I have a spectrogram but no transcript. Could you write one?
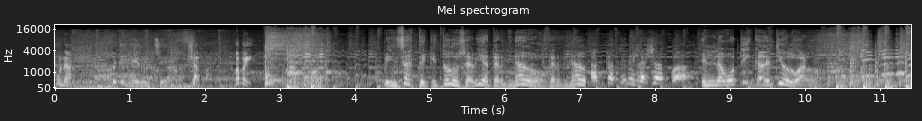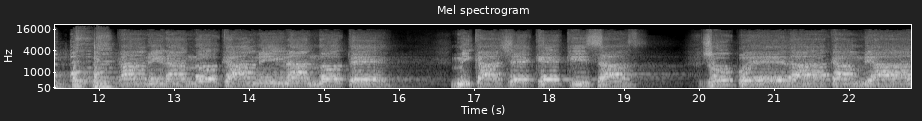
una pequeña y dulce chapa. Papi. ¿Pensaste que todo se había terminado? ¿Terminado? Acá tenés la chapa. En la botica del tío Eduardo. Caminando, caminándote, mi calle que quizás yo pueda cambiar.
